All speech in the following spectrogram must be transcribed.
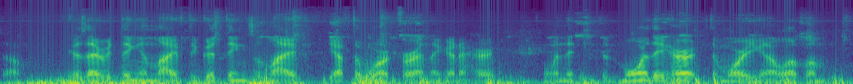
So, because everything in life, the good things in life, you have to work for and they're going to hurt. And when they, the more they hurt, the more you're going to love them,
